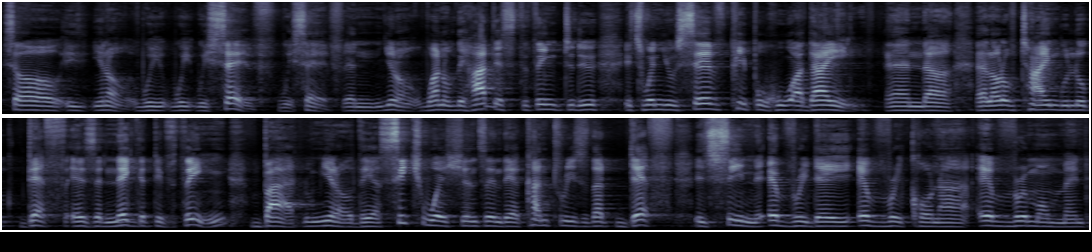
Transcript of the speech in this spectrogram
So you know, we we, we save, we save, and you know, one of the hardest thing to do is when you save people who are dying and uh, a lot of time we look death as a negative thing but you know there are situations and there are countries that death is seen every day every corner every moment.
